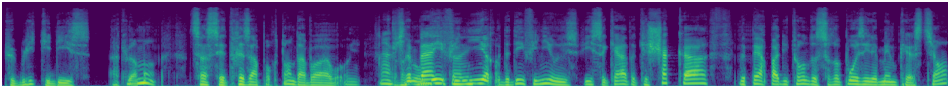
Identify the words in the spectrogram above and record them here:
publics qui disent Naturellement, ça c'est très important d'avoir vraiment définir, de définir ce cadre, que chacun ne perd pas du temps de se reposer les mêmes questions.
